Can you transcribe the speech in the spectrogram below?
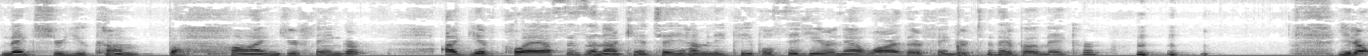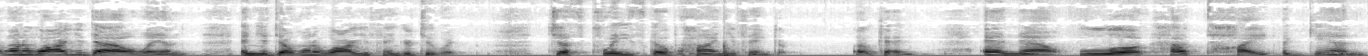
Make sure you come behind your finger I give classes, and I can't tell you how many people sit here and now wire their finger to their bow maker. you don't want to wire your dowel in, and you don't want to wire your finger to it. Just please go behind your finger, okay? And now, look how tight, again,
